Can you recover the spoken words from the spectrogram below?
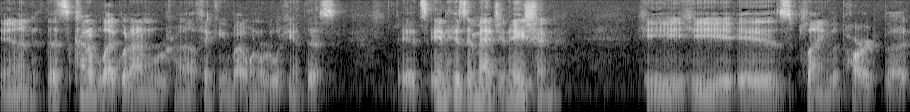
And that's kind of like what I'm uh, thinking about when we're looking at this. It's in his imagination, he he is playing the part, but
